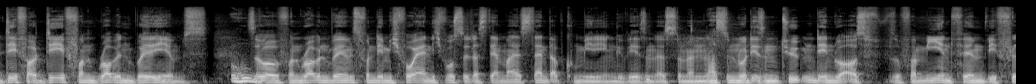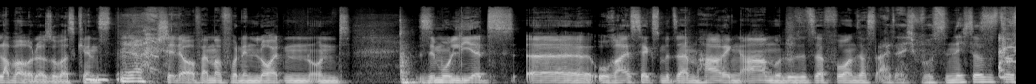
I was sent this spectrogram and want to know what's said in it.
DVD von Robin Williams. Uh. So von Robin Williams, von dem ich vorher nicht wusste, dass der mal Stand-up-Comedian gewesen ist. Und dann hast du nur diesen Typen, den du aus so Familienfilmen wie Flubber oder sowas kennst. Ja. Steht er auf einmal vor den Leuten und simuliert äh, Oralsex mit seinem haarigen Arm und du sitzt davor und sagst, Alter, ich wusste nicht, dass es das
